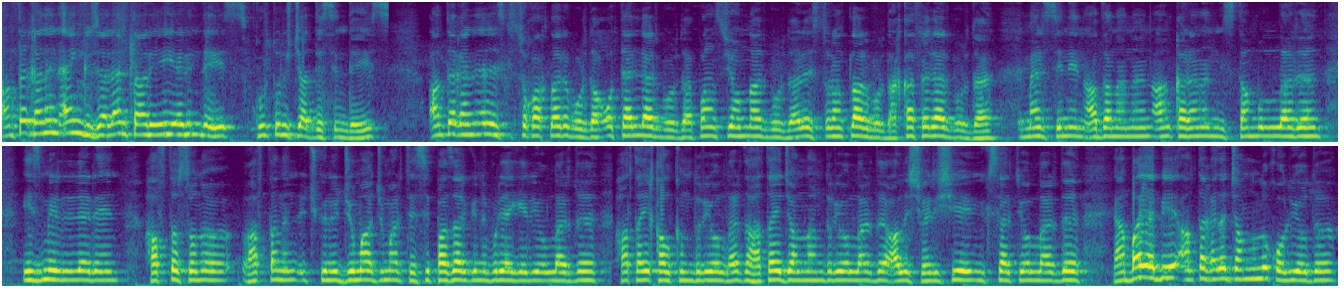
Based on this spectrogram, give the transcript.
Antakya'nın en güzel, en tarihi yerindeyiz. Kurtuluş Caddesi'ndeyiz. Antakya'nın en eski sokakları burada, oteller burada, pansiyonlar burada, restoranlar burada, kafeler burada. Mersin'in, Adana'nın, Ankara'nın, İstanbulluların, İzmirlilerin hafta sonu, haftanın üç günü, cuma, cumartesi, pazar günü buraya geliyorlardı. Hatay'ı kalkındırıyorlardı, Hatay'ı canlandırıyorlardı, alışverişi yükseltiyorlardı. Yani baya bir Antakya'da canlılık oluyordu.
